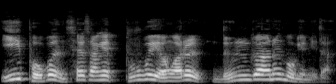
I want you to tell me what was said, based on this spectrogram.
이 복은 세상의 부의 영화를 능가하는 복입니다.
